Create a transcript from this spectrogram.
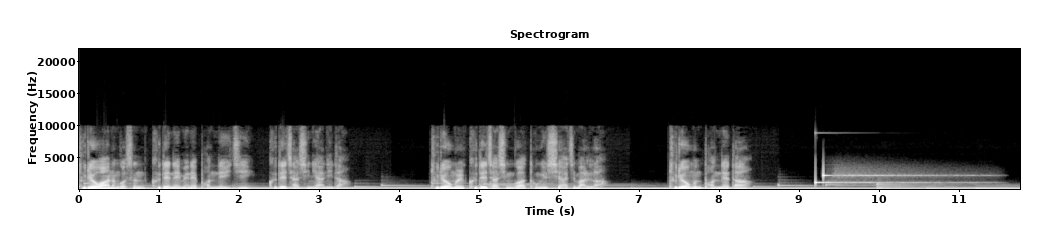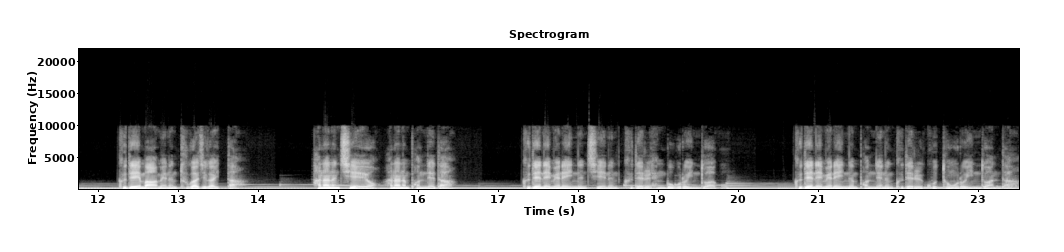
두려워하는 것은 그대 내면의 번뇌이지 그대 자신이 아니다. 두려움을 그대 자신과 동일시하지 말라. 두려움은 번뇌다. 그대의 마음에는 두 가지가 있다. 하나는 지혜요, 하나는 번뇌다. 그대 내면에 있는 지혜는 그대를 행복으로 인도하고, 그대 내면에 있는 번뇌는 그대를 고통으로 인도한다.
